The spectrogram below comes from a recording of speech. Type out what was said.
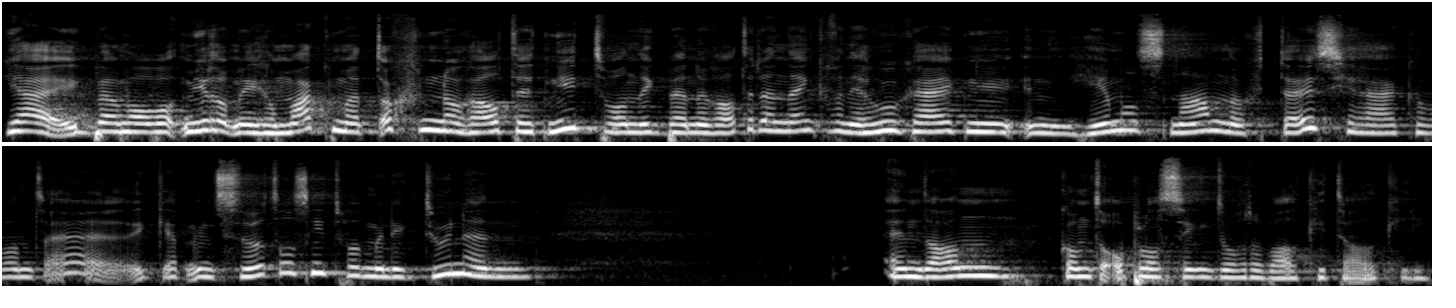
ja, ik ben wel wat meer op mijn gemak, maar toch nog altijd niet. Want ik ben nog altijd aan het denken van, ja, hoe ga ik nu in hemelsnaam nog thuis geraken? Want ik heb mijn sleutels niet, wat moet ik doen? En, en dan komt de oplossing door de walkie-talkie.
